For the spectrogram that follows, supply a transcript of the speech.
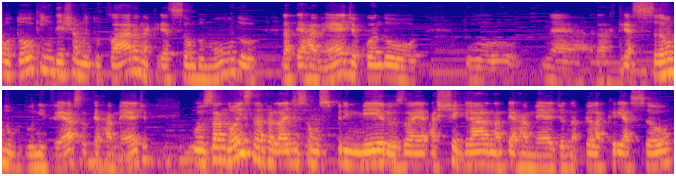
O Tolkien deixa muito claro na criação do mundo da Terra-média, quando o, né, a criação do, do, universo, da Terra-média. Os anões, na verdade, são os primeiros a, a chegar na Terra-média pela criação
